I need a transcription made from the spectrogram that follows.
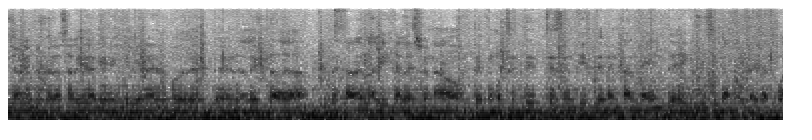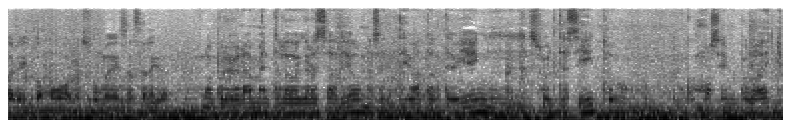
ya mi primera salida que, que viene después de, de, de, la lista, de, estar en la lista lesionado, este, ¿cómo te, te, sentiste mentalmente y físicamente allá afuera y cómo resume esa salida? Bueno, primeramente le doy gracias a Dios, me sentí bastante bien y sueltecito, como siempre lo ha hecho.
